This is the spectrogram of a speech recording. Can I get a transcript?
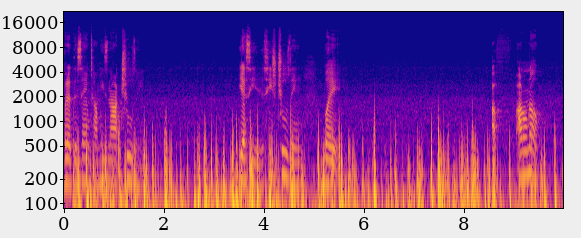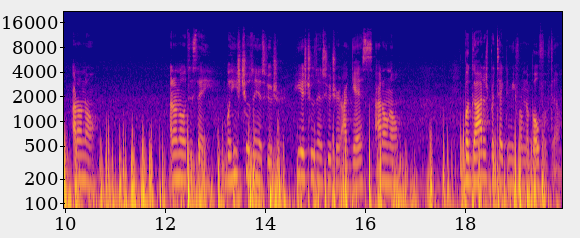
but at the same time he's not choosing. Yes he is. He's choosing but I, I don't know. I don't know. I don't know what to say, but he's choosing his future. He is choosing his future, I guess. I don't know. But God is protecting me from the both of them.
